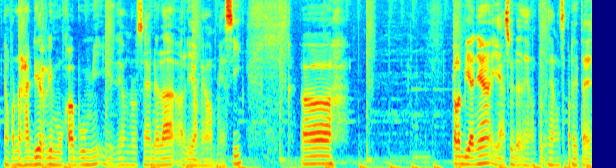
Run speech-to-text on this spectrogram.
yang pernah hadir di muka bumi gitu ya menurut saya adalah Lionel Messi uh, kelebihannya ya sudah yang yang seperti tadi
